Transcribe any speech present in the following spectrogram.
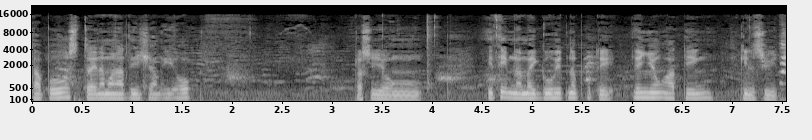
Tapos try naman natin siyang i-off. Kasi yung itim na may guhit na puti yan yung ating kill switch.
